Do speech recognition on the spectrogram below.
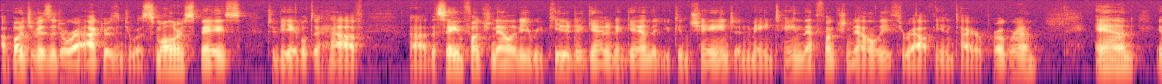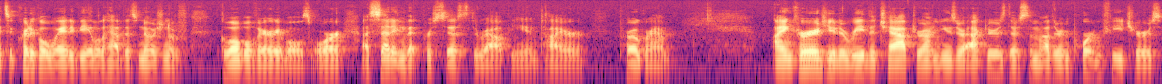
a bunch of Isadora actors into a smaller space to be able to have uh, the same functionality repeated again and again that you can change and maintain that functionality throughout the entire program. And it's a critical way to be able to have this notion of global variables or a setting that persists throughout the entire program. I encourage you to read the chapter on user actors. There's some other important features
